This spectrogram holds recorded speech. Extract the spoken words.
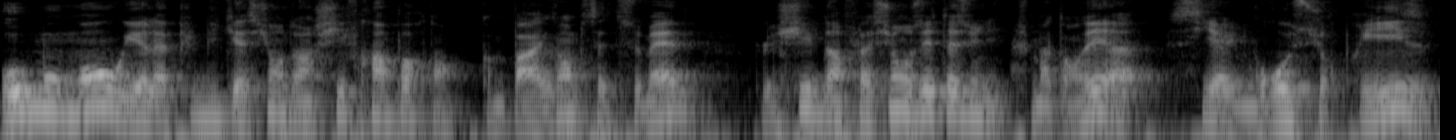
au moment où il y a la publication d'un chiffre important. Comme par exemple cette semaine, le chiffre d'inflation aux États-Unis. Je m'attendais à, s'il y a une grosse surprise,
